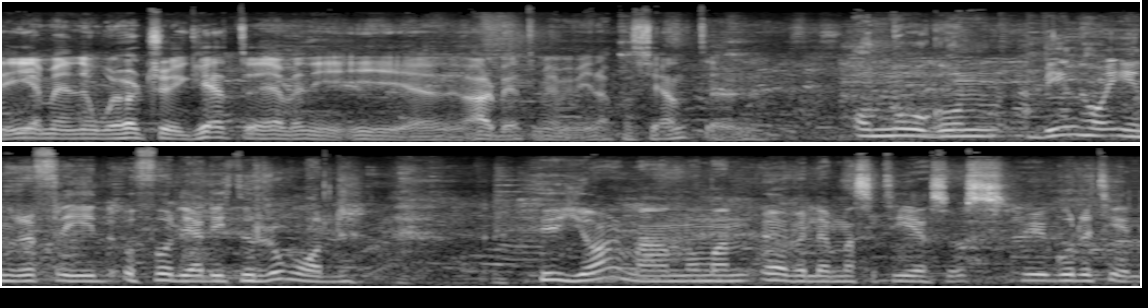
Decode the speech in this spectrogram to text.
det ger mig en oerhörd trygghet även i, i eh, arbetet med mina patienter. Om någon vill ha inre frid och följa ditt råd, hur gör man om man överlämnar sig till Jesus? Hur går det till?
